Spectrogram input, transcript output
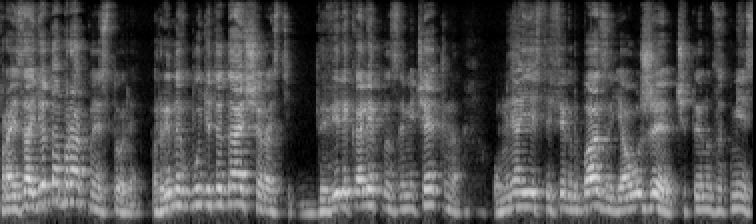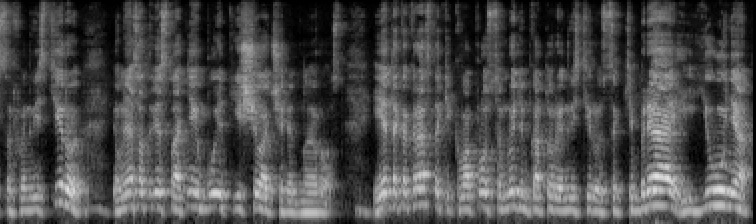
произойдет обратная история. Рынок будет и дальше расти. Да великолепно, замечательно. У меня есть эффект базы, я уже 14 месяцев инвестирую, и у меня, соответственно, от них будет еще очередной рост. И это как раз таки к вопросам людям, которые инвестируют с октября, июня,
